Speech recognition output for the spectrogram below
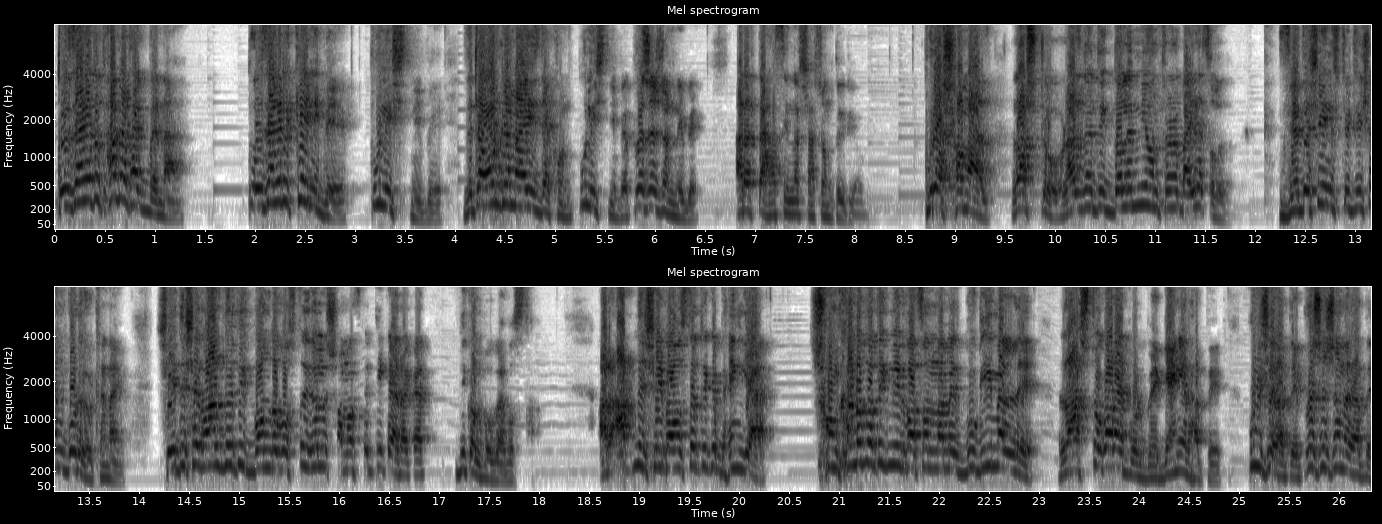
তো ওই জায়গা তো ফাঁকা থাকবে না। তো ওই জায়গাটা কে নিবে? পুলিশ নিবে। যেটা অর্গানাইজ এখন, পুলিশ নিবে, প্রশাসন নিবে। আর একটা হাসিনার শাসন তৈরি হবে। পুরা সমাজ, রাষ্ট্র, রাজনৈতিক দলের নিয়ন্ত্রণের বাইরে চলে যাবে। যে দেশে ইনস্টিটিউশন গড়ে ওঠে নাই, সেই দেশের রাজনৈতিক বন্দোবস্তই হলো সমাজকে টিকায় রাখার বিকল্প ব্যবস্থা। আর আপনি সেই ব্যবস্থাটাকে ভেঙ্গা সংখ্যানুপাতিক নির্বাচন নামের গুগলি মারলে রাষ্ট্র গড়ায় পড়বে গ্যাংয়ের হাতে, পুলিশের হাতে, প্রশাসনের হাতে,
